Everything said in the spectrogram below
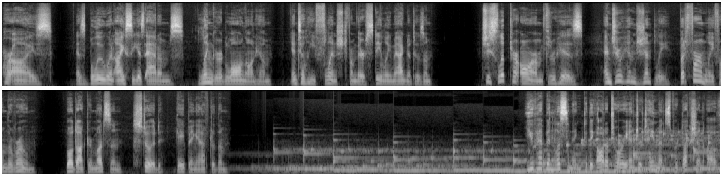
Her eyes, as blue and icy as Adam's, lingered long on him until he flinched from their steely magnetism. She slipped her arm through his and drew him gently but firmly from the room, while Dr. Mudson stood gaping after them. You have been listening to the Auditory Entertainment's production of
